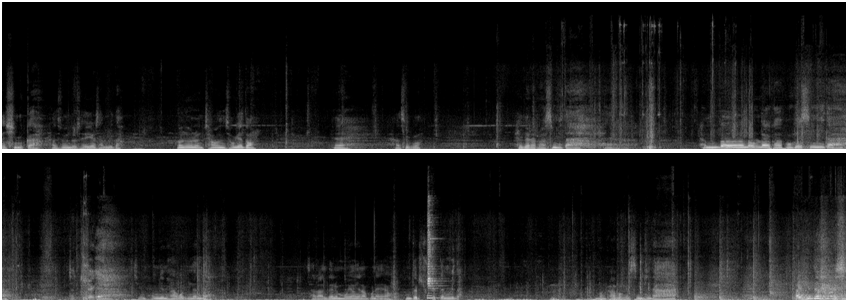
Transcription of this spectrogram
안녕하십니까. 하수분도소 해결사입니다. 오늘은 창원 소계동 예, 하수구 해결하러 왔습니다. 예, 한번 올라가 보겠습니다. 저쪽에 지금 형님이 하고 있는데 잘 안되는 모양이나 보네요. 힘들어 죽겠답니다. 한번 가보겠습니다 아 힘들어 씨.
